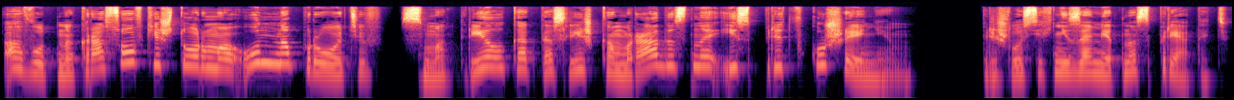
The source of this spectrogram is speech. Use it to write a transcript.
А вот на кроссовки шторма он, напротив, смотрел как-то слишком радостно и с предвкушением. Пришлось их незаметно спрятать.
